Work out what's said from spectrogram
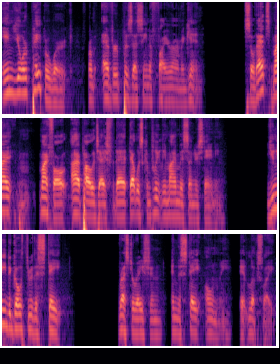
in your paperwork from ever possessing a firearm again. So that's my my fault. I apologize for that. That was completely my misunderstanding. You need to go through the state restoration in the state only, it looks like.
